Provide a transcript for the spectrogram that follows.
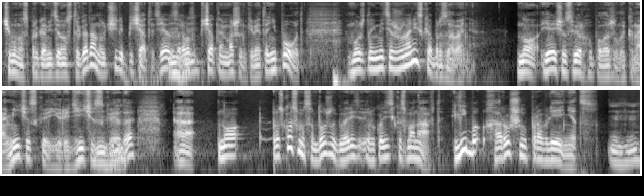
чему нас в программе 90-е годы научили печатать. Я угу. зарабатывал печатными машинками. Это не повод. Можно иметь и журналистское образование. Но я еще сверху положил экономическое, юридическое, угу. да. А, но Роскосмосом должен говорить руководитель космонавт, либо хороший управленец. Угу.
